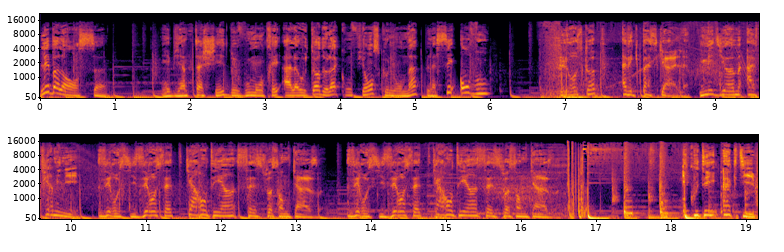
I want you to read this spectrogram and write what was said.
Les balances. Eh bien, tâchez de vous montrer à la hauteur de la confiance que l'on a placée en vous. L'horoscope avec Pascal, médium à Firmini. 06 07 41 16 75. 06 07 41 16 75. Écoutez Active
